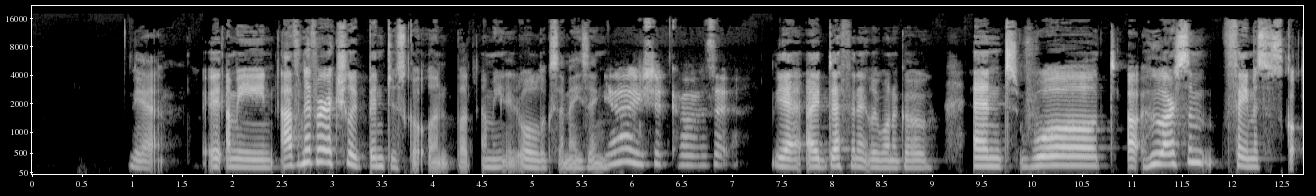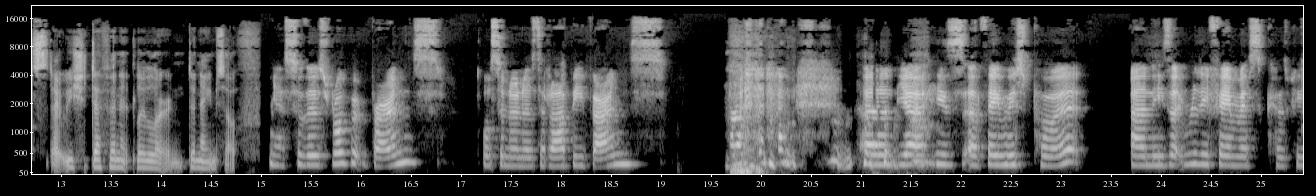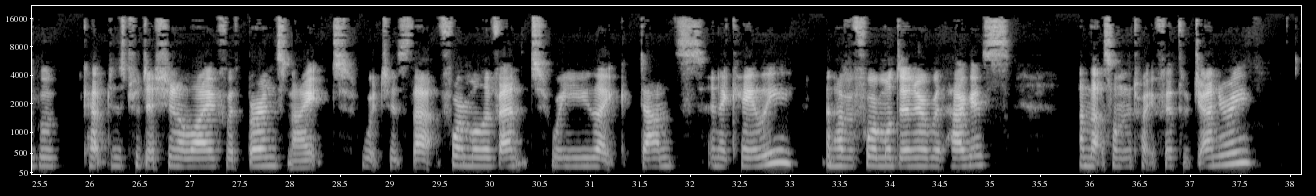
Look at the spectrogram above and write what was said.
Yeah, it, I mean, I've never actually been to Scotland, but I mean, it all looks amazing. Yeah, you should come visit. Yeah, I definitely want to go. And what? Uh, who are some famous Scots that we should definitely learn the names of? Yeah, so there's Robert Burns, also known as Rabbie Burns. and yeah, he's a famous poet, and he's like really famous because people kept his tradition alive with Burns Night, which is that formal event where you like dance in a céilí and have a formal dinner with haggis, and that's on the 25th of January.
